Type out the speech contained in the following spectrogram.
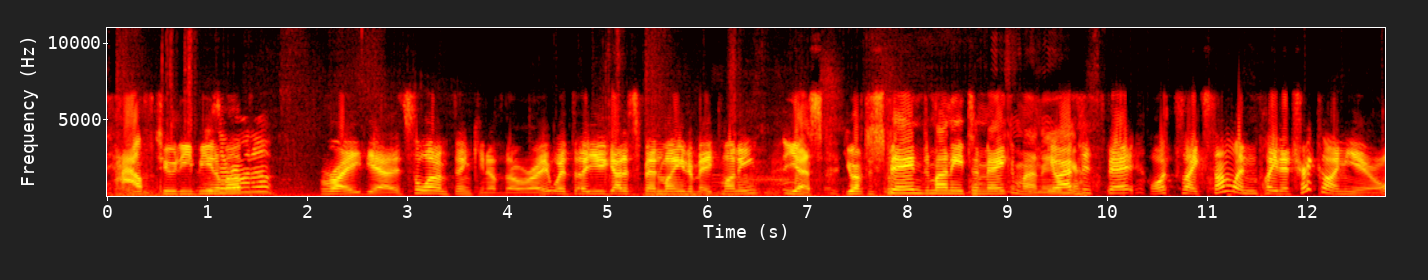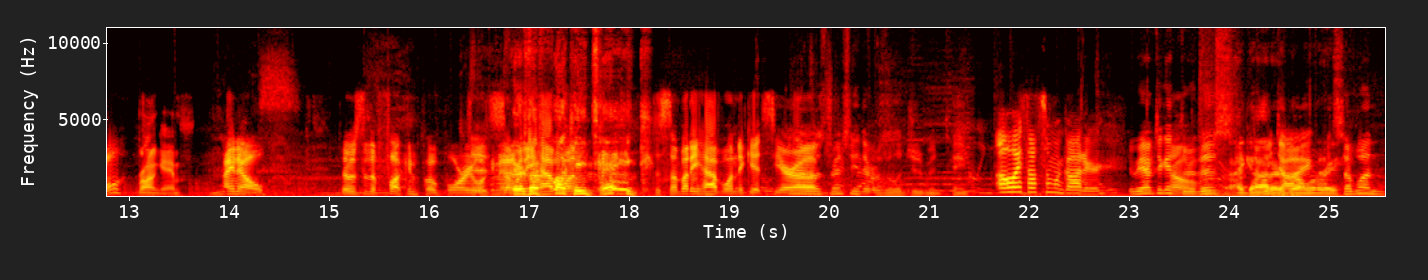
half 2D beat Is 'em everyone up. up? Right. Yeah, it's the one I'm thinking of, though. Right? With uh, you got to spend money to make money. Yes, you have to spend money to make money. You have to spend. Looks like someone played a trick on you. Wrong game. I know. Those are the fucking potpourri Dude, looking at. somebody There's a have one. fucking tank. Does somebody have one to get No, I Sierra? was mentioning there was a legitimate tank. Oh, I thought someone got her. Do we have to get No. through this? I got Did her, Die? don't worry. Can someone,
